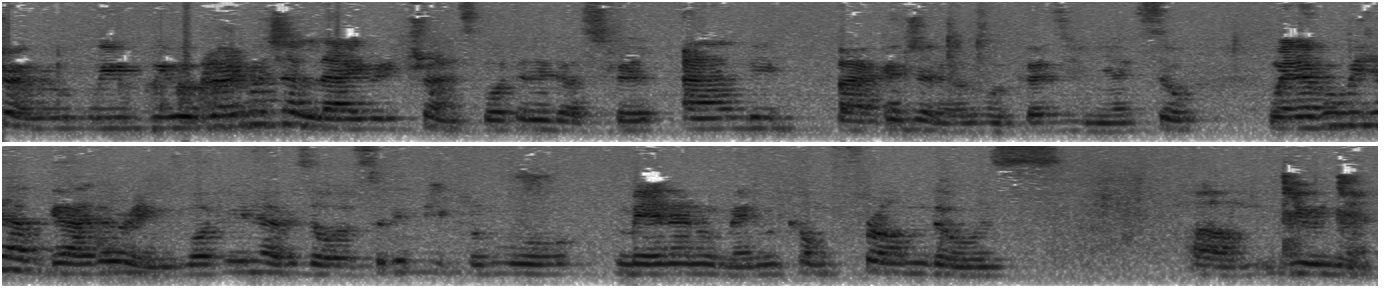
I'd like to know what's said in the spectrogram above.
We, we were very much aligned with transport and industrial and the Bank and General Workers Union. So whenever we have gatherings, what we have is also the people who, men and women, who come from those um, unions.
